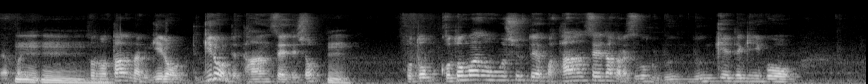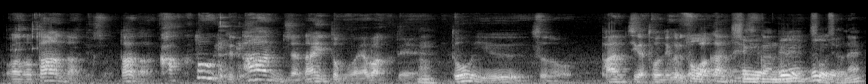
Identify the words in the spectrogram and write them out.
やっぱうんり、うん。その単なる議論って議論って単性でしょ？うん。こと言葉の応酬ってやっぱ単性だからすごく文文系的にこうあのターンなんですよ。ただ格闘技ってターンじゃないとこがやばくて、うん。どういうそのパンチが飛んでくるか分かんない。瞬間でね。もそうですよね。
